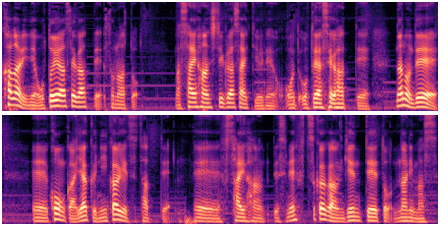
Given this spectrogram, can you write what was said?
かなりねお問い合わせがあってその後、まあ、再販してくださいっていうねお問い合わせがあって。なので、えー、今回約2ヶ月経って、えー、再販ですね2日間限定となります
